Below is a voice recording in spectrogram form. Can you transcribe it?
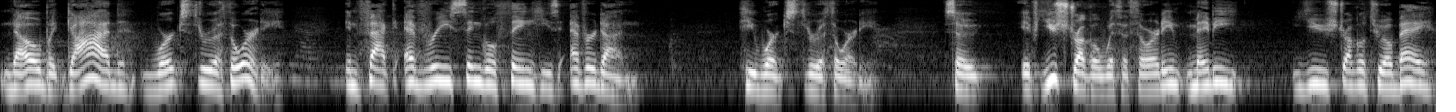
no, but God works through authority. In fact, every single thing he's ever done, he works through authority. So if you struggle with authority, maybe you struggle to obey,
